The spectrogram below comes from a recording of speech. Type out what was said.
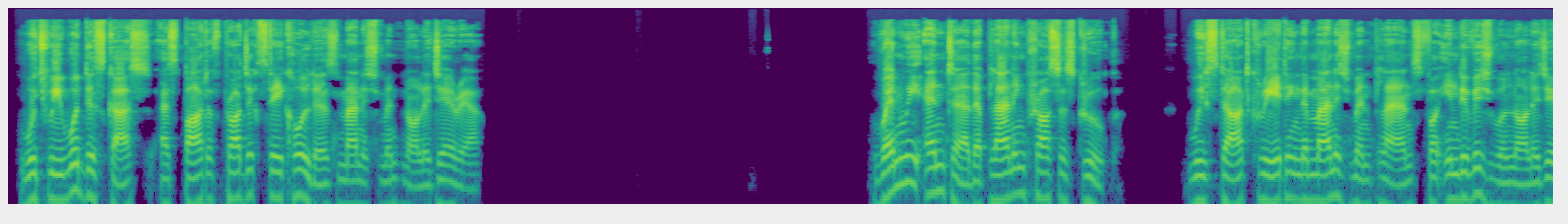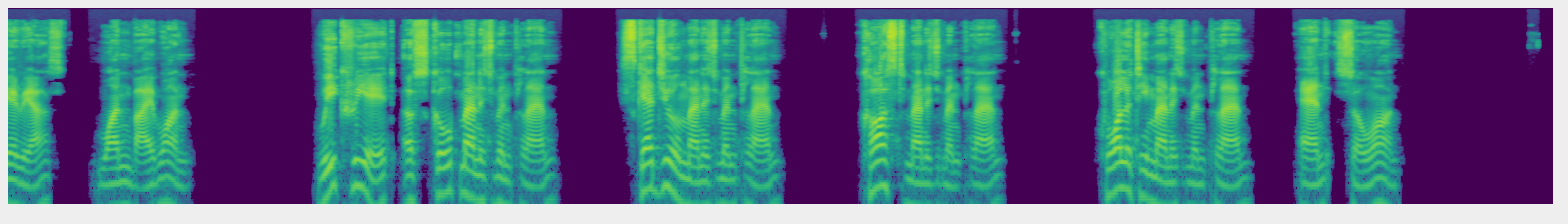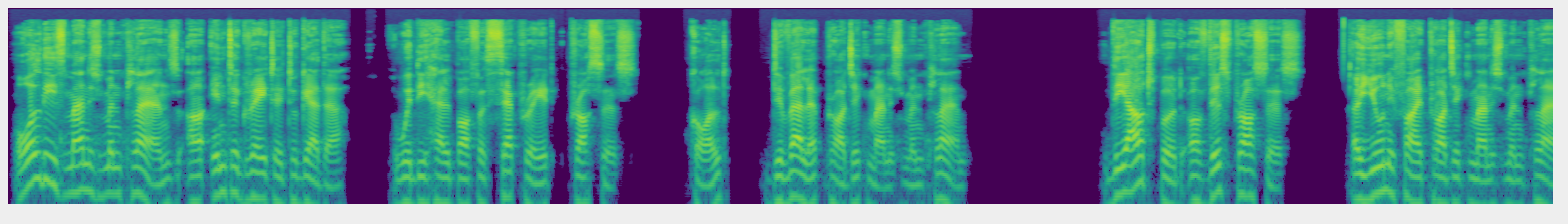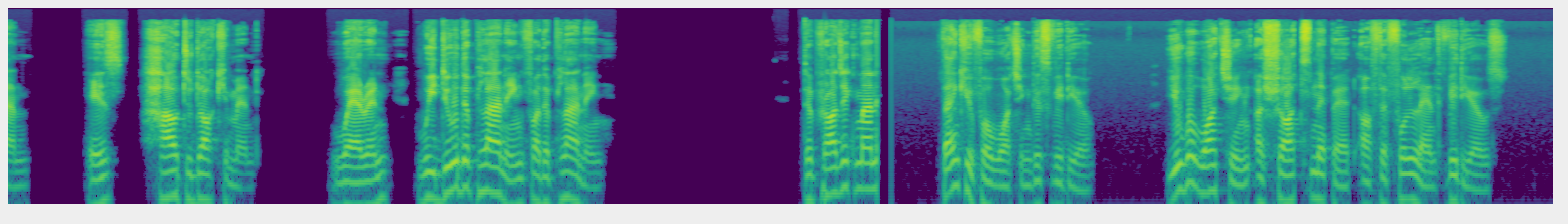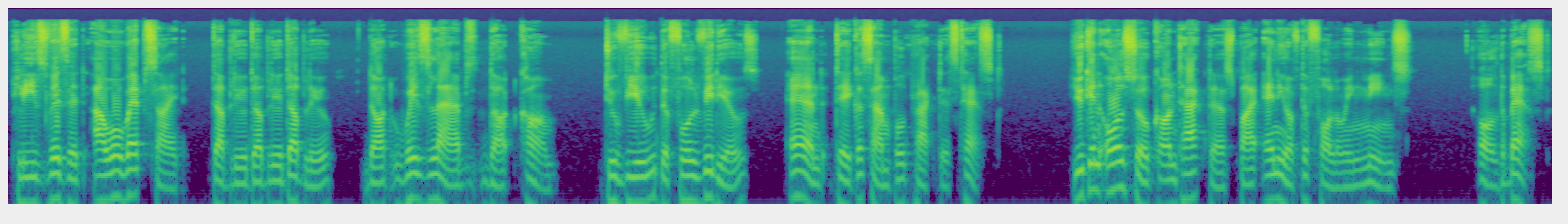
which we would discuss as part of Project Stakeholders Management Knowledge Area. When we enter the Planning Process group, we start creating the management plans for individual knowledge areas one by one. We create a Scope Management Plan, Schedule Management Plan, cost management plan, quality management plan, and so on. All these management plans are integrated together with the help of a separate process called Develop Project Management Plan. The output of this process, a unified project management plan, is how to document, wherein we do the planning for the planning the project manager. Thank you for watching this video. You were watching a short snippet of the full-length videos. Please visit our website www.whizlabs.com to view the full videos and take a sample practice test. You can also contact us by any of the following means. All the best.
